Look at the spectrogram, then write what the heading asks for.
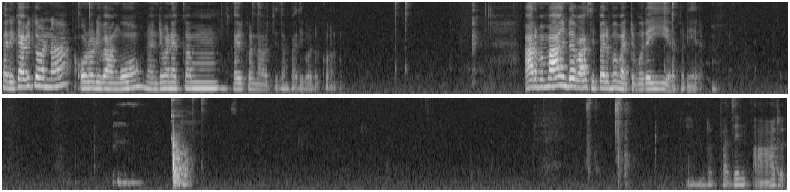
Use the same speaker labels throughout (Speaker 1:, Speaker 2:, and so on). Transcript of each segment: Speaker 1: சரி கவிக்கோண்ணா ஓடோடி வாங்குவோம். நன்றி வணக்கம். கவிக்கோண்ணா வச்சு தான் பதிவு எடுக்கணும் ஆரம்பமாகின்ற வாசிப்பரும்பு மற்ற முறை இறப்பு நேரம். பதினாறு.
